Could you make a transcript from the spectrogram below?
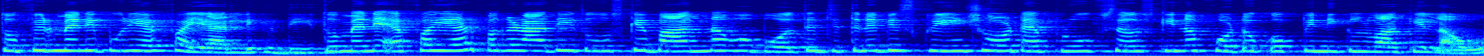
तो फिर मैंने पूरी एफआईआर लिख दी। तो मैंने एफआईआर पकड़ा दी तो उसके बाद ना वो बोलते, जितने भी स्क्रीन शॉट है प्रूफ्स है, उसकी ना फ़ोटो निकलवा के लाओ।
